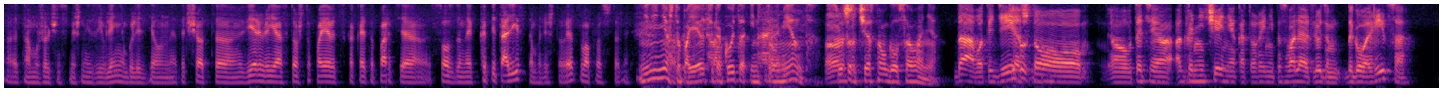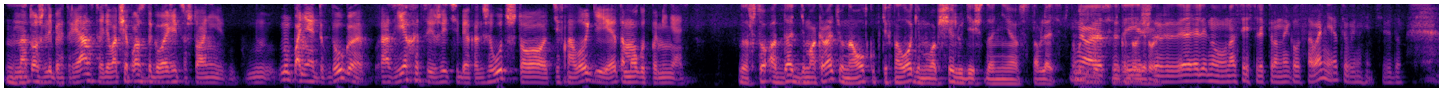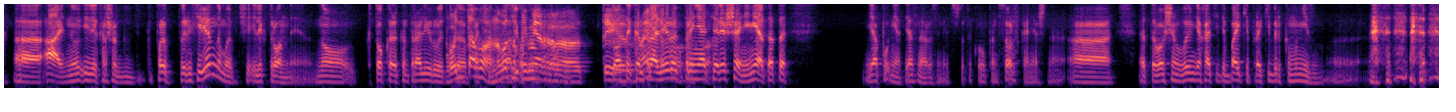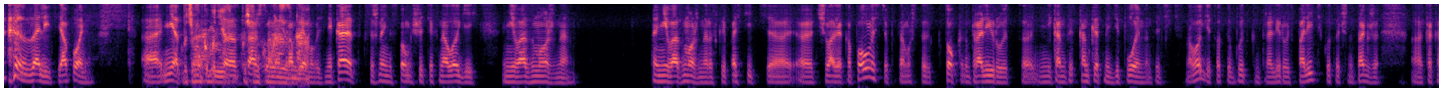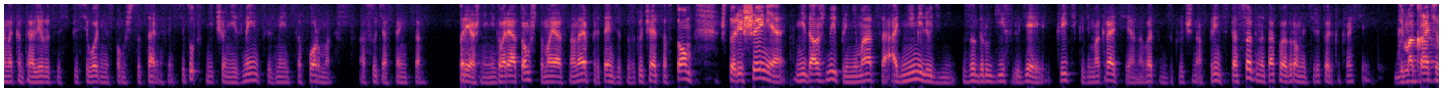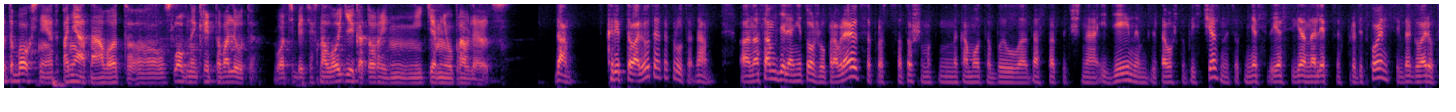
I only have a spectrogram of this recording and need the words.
Э, там уже очень смешные заявления были сделаны на этот счет. Э, верю ли я в то, что появится какая-то партия, созданная капиталистом, или что? Это вопрос, что ли? Не-не-не, что появится какой-то инструмент а, супер честного голосования. Да, вот идея, типа... что э, вот эти ограничения, которые не позволяют людям договориться, угу. на то же либертарианство, или вообще просто договориться, что они, ну, понять друг друга, разъехаться и жить себе как живут, что технологии это могут поменять. Да, что отдать демократию на откуп технологиям и вообще людей сюда не вставлять. Чтобы ну, это, и, что, э, ну, у нас есть электронное голосование, это вы имеете в виду. А, а ну или хорошо, референдумы электронные, но кто контролирует... Вроде э, того. Ну вот, например, э, ты Кто-то контролирует принятие решений. Нет, это я, нет, я знаю, разумеется, что такое open source, конечно. А, это, в общем, вы мне хотите байки про киберкоммунизм э, залить, я понял. А, нет, почему коммунизм? Это почему та коммунизм, проблема да. возникает. К сожалению, с помощью технологий невозможно невозможно раскрепостить э, э, человека полностью, потому что кто контролирует э, не конкретный деплоймент этих технологий, тот и будет контролировать политику точно так же, как она контролируется сегодня с помощью социальных институтов. Ничего не изменится, изменится форма, а суть останется прежней. Не говоря о том, что моя основная претензия -то заключается в том, что решения не должны приниматься одними людьми за других людей. Критика демократии, она в этом заключена. В принципе, особенно такой огромной территории, как Россия. Демократия – это бог с ней, это понятно. А вот э, условные криптовалюты, вот тебе технологии, которые никем не управляются. Да, Криптовалюта – это круто, да. А на самом деле они тоже управляются, просто Сатоши Накамото был достаточно идейным для того, чтобы исчезнуть. Вот меня всегда, я всегда на лекциях про биткоин всегда говорю,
